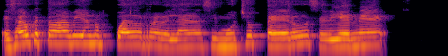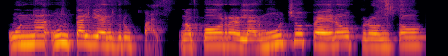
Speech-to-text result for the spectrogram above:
es algo que todavía no puedo revelar así mucho, pero se viene un taller grupal. No puedo revelar mucho, pero pronto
